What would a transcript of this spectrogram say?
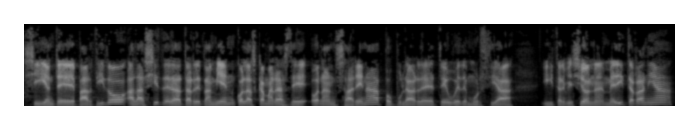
Siguiente partido a las 7 de la tarde también con las cámaras de Orange Arena, popular de TV de Murcia y Televisión Mediterránea.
